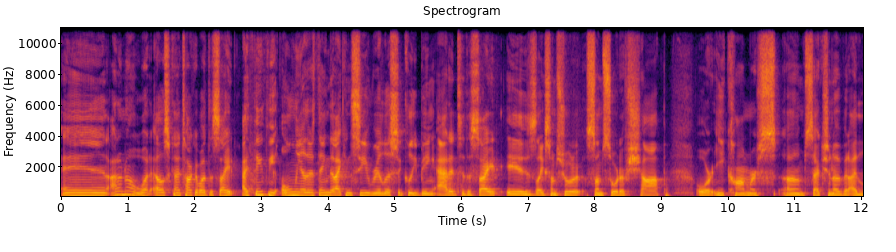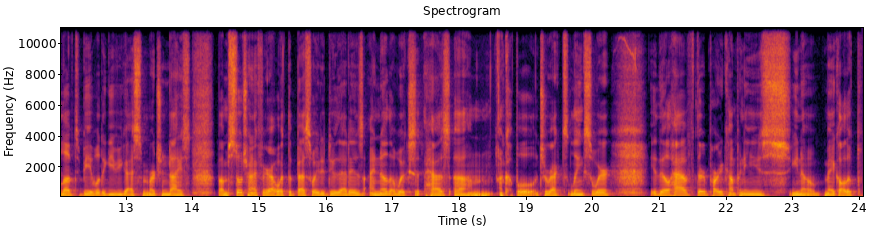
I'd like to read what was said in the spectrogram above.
and i don't know what else can i talk about the site i think the only other thing that i can see realistically being added to the site is like some sort of some sort of shop or e-commerce um, section of it i'd love to be able to give you guys some merchandise but i'm still trying to figure out what the best way to do that is i know that wix has um, a couple direct links where they'll have third-party companies you know make all the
